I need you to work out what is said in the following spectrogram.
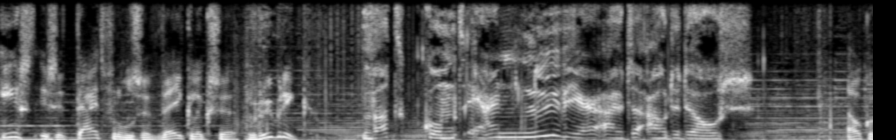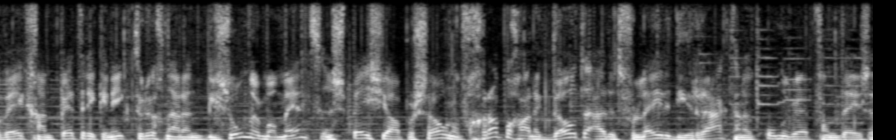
Eerst is het tijd voor onze wekelijkse rubriek. Wat komt er nu weer uit de oude doos? Elke week gaan Patrick en ik terug naar een bijzonder moment, een speciaal persoon of grappige anekdote uit het verleden die raakt aan het onderwerp van deze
